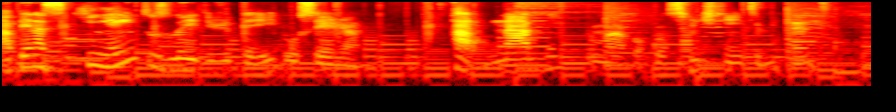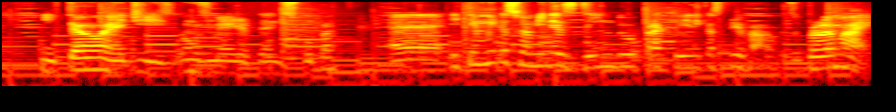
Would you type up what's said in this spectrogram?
apenas 500 leitos de UTI, ou seja, nada para uma população de 500 habitantes. Então, é de 11 milhões de habitantes, desculpa. É, e tem muitas famílias indo para clínicas privadas. O problema é,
